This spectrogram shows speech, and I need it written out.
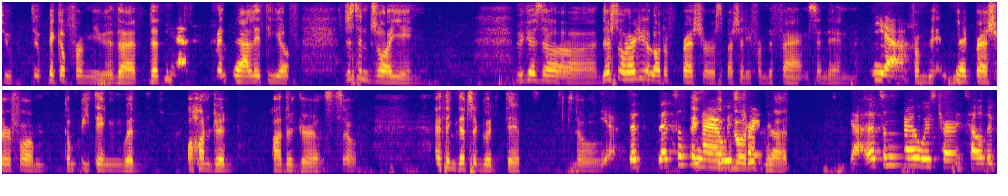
to to pick up from you that that Yeah. mentality of just enjoying, because uh, there's already a lot of pressure, especially from the fans, and then Yeah. from the inside pressure from competing with a hundred other girls. So I think that's a good tip. So Yeah. That, that's something I, I, always try to that. Yeah, that's something I always try to tell the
